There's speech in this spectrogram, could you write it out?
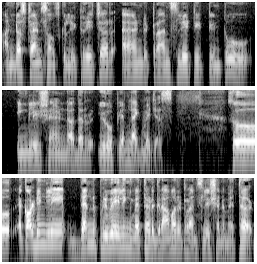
understand Sanskrit literature and translate it into English and other European languages. So accordingly, then prevailing method, grammar translation method,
